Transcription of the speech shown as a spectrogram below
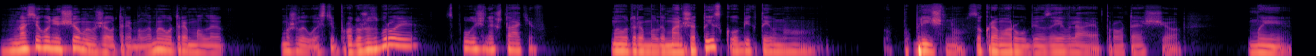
на сьогодні що ми вже отримали? Ми отримали можливості продажу зброї Сполучених Штатів. Ми отримали менше тиску об'єктивного. Публічно, зокрема, Рубіо заявляє про те, що ми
